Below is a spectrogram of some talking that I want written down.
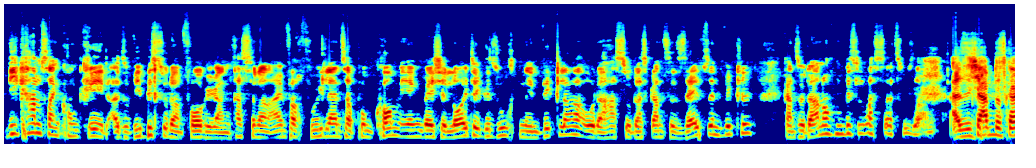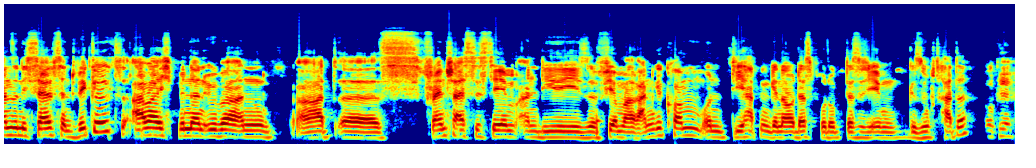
Wie kam es dann konkret? Also wie bist du dann vorgegangen? Hast du dann einfach freelancer.com irgendwelche Leute gesucht, einen Entwickler oder hast du das Ganze selbst entwickelt? Kannst du da noch ein bisschen was dazu sagen? Also ich habe das Ganze nicht selbst entwickelt, aber ich bin dann über eine Art äh, Franchise-System an diese Firma rangekommen und die hatten genau das Produkt, das ich eben gesucht hatte. Okay.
